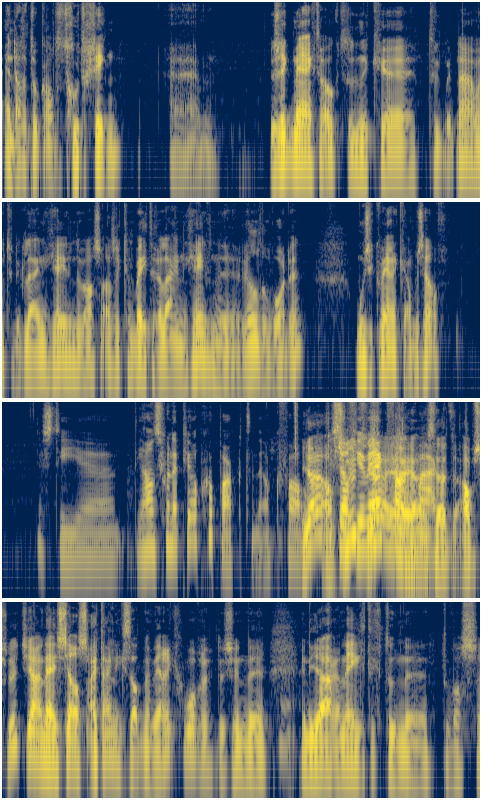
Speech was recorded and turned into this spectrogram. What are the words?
En dat het ook altijd goed ging. Ehm, dus ik merkte ook toen ik, eh, toen ik met name toen ik leidinggevende was, als ik een betere leidinggevende wilde worden, moest ik werken aan mezelf. Dus die, eh, die handschoen heb je opgepakt in elk geval. Ja, absoluut. je werk ja, van ja, ja, gemaakt. is dat, absoluut. Ja, nee, zelfs uiteindelijk is dat mijn werk geworden. Dus in de, Ja. in de jaren negentig, toen, eh, toen was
